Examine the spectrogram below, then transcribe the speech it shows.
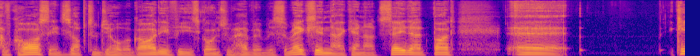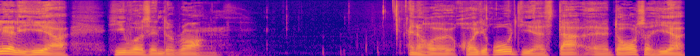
Of course, it's up to Jehovah God if he's going to have a resurrection. I cannot say that, but uh, clearly here he was in the wrong. And Herodias' uh, daughter here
